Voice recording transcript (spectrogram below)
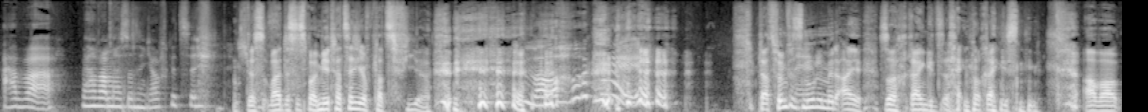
aber warum hast du das nicht aufgezählt? Das, war, das ist bei mir tatsächlich auf Platz vier. Immer, okay. Platz 5 ist Nee. Nudeln mit Ei. So, reinge rein, noch reingesneakt. Aber,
